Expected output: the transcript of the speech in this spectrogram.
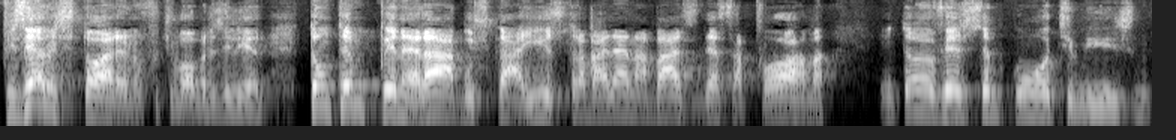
fizeram história no futebol brasileiro. Então temos que peneirar, buscar isso, trabalhar na base dessa forma. Então eu vejo sempre com otimismo.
